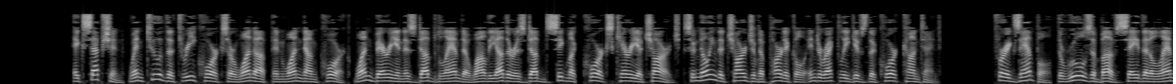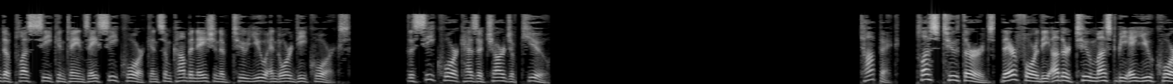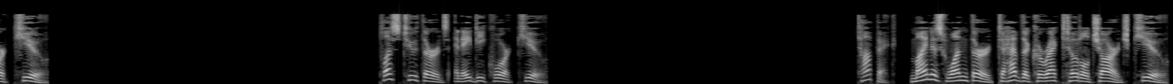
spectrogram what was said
Exception, when two of the three quarks are one up and one down quark, one baryon is dubbed lambda while the other is dubbed sigma. Quarks carry a charge, so knowing the charge of a particle indirectly gives the quark content. For example, the rules above say that a lambda plus C contains a C quark and some combination of two U and or D quarks. The C quark has a charge of Q. Topic plus two thirds, therefore the other two must be a U quark Q. plus two thirds, and a D quark Q. Topic. Minus one third to have the correct total charge Q.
